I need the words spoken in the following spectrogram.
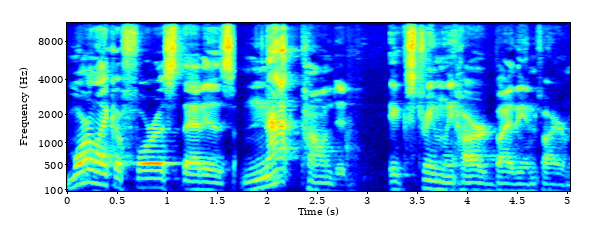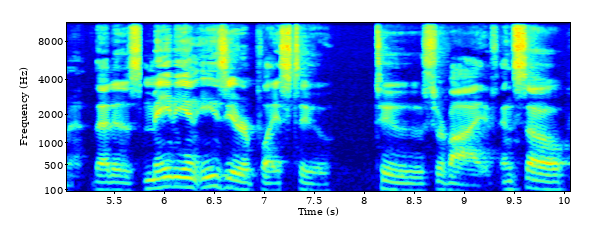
more like a forest that is not pounded extremely hard by the environment. That is maybe an easier place to to survive. And so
